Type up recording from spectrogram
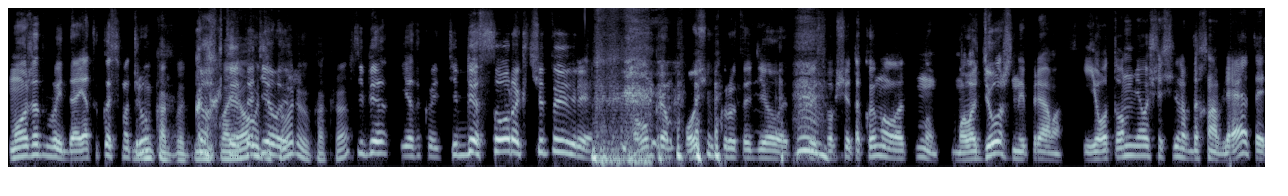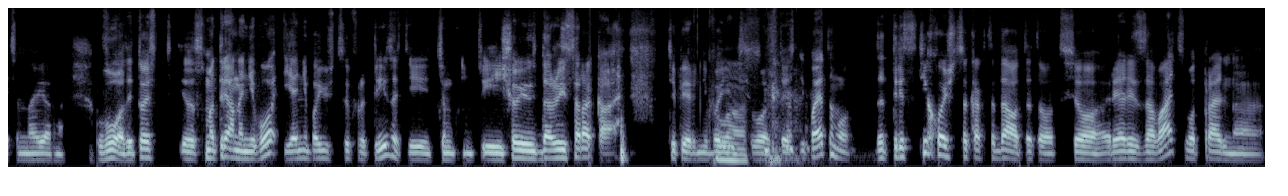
Может быть, да. Я такой смотрю, ну, как, бы, как ты это делаешь? как раз. Тебе, я такой, тебе 44. А он прям очень круто делает. То есть вообще такой молод, ну, молодежный прямо. И вот он меня очень сильно вдохновляет этим, наверное. Вот, и то есть, э, смотря на него, я не боюсь цифры 30, и, тем, и еще и даже и 40 теперь не боюсь. Вот, то есть, и поэтому до 30 хочется как-то, да, вот это вот все реализовать. Вот правильно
